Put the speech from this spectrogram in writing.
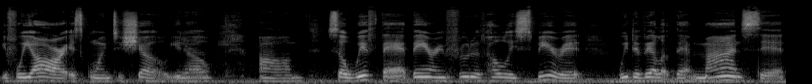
if we are it's going to show you yeah. know. Um so with that bearing fruit of holy spirit we develop that mindset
